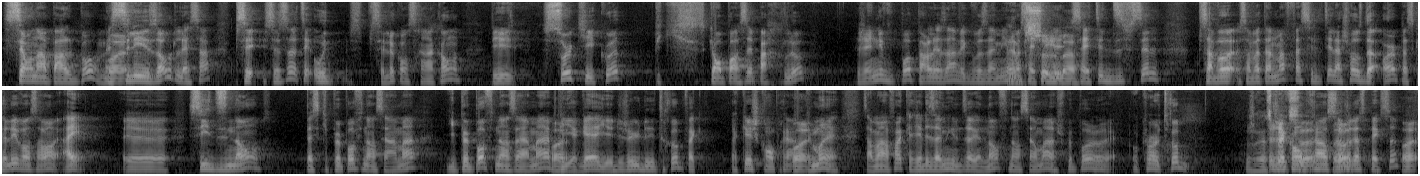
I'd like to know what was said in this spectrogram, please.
si on n'en parle pas, mais si les autres le savent, puis c'est, ça, tu sais, c'est là qu'on se rend compte. Puis ceux qui écoutent, puis qui, qui ont passé par là, gênez-vous pas, parlez-en avec vos amis. Moi, ça a, Absolument. été, ça a été difficile. Ça va, ça va tellement faciliter la chose de un, parce que là, ils vont savoir, hey, euh, s'il dit non, parce qu'il ne peut pas financièrement, il ne peut pas financièrement, puis regarde, il a déjà eu des troubles, fait que, OK, je comprends. Ouais. Puis moi, ça m'a fait quand il y a des amis qui me disent non, financièrement, je peux pas, aucun trouble, je je respecte comprends ça, je respecte ça. Ouais.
